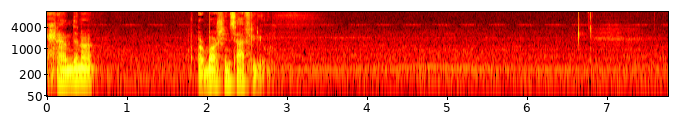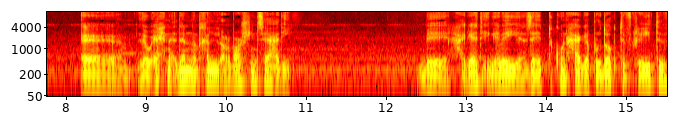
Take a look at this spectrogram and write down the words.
إحنا عندنا 24 ساعة في اليوم. آه لو إحنا قدرنا نخلي ال 24 ساعة دي بحاجات إيجابية زائد تكون حاجة productive creative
